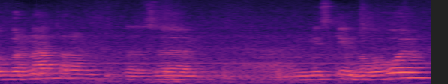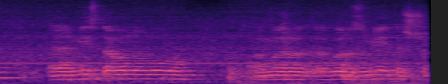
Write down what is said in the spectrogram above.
губернатором, з міським головою е, міста Гонолулу. Е, Ми, ви розумієте, що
